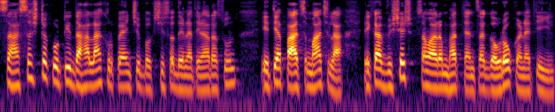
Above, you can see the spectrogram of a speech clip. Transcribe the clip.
सहासष्ट कोटी दहा लाख रुपयांची बक्षिसं देण्यात येणार असून येत्या पाच मार्चला एका विशेष समारंभात त्यांचा गौरव करण्यात येईल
